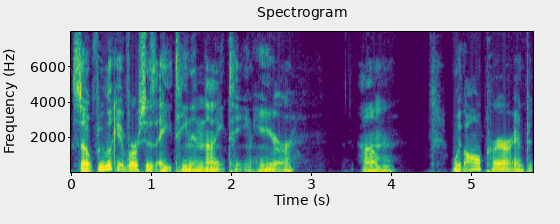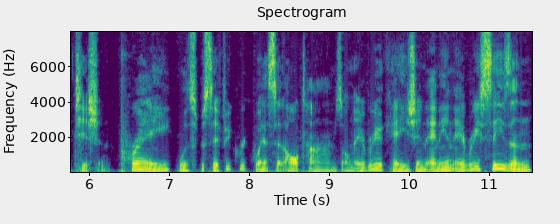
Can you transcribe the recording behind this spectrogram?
So if we look at verses 18 and 19 here, um, with all prayer and petition. Pray with specific requests at all times, on every occasion, and in every season,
